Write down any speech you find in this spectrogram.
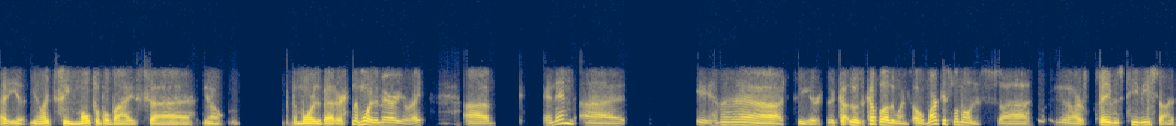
Uh, you, you like to see multiple buys. Uh, you know, the more the better, the more the merrier, right? Uh, and then uh, let's see here. There was a couple other ones. Oh, Marcus Lemonis, our famous TV star,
